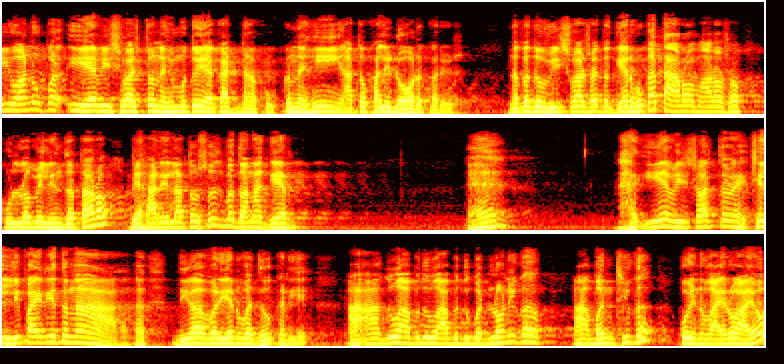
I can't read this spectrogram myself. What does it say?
ઈવાન ઉપર એ વિશ્વાસ તો નહીં, હું તો એકાદ નાખું કે નહીં, આ તો ખાલી દોડ કર્યો નકર જો વિશ્વાસ હોય તો ઘેર હું કા તારો મારો છો? ખુલ્લો મિલીને જતા રહો. બેહારેલા તો શું જ બધાના ઘેર? હે? એ વિશ્વાસ તો નહીં. છેલ્લી પાડીએ તો ના, દીવા ભરીએ બધું કરીએ. આ આ જો આ બધું આ બધું બદલો નહીં કહો આ બંધ થયું કે? કોઈનો વાયરો આવ્યો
